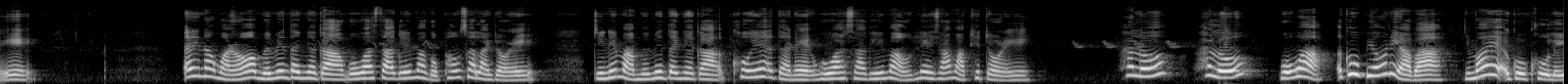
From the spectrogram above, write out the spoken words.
လေအဲ့ဒီနောက်မှာတော့မင်းမင်းသိန်းခက်ကဝဝစာကလေးမကိုဖုံးဆက်လိုက်တော့တယ်ဒီနေ့မှာမင်းမင်းသိန်းခက်ကခိုရဲ့အတန်နဲ့ဝဝစာကလေးမကိုလှည့်စားမှာဖြစ်တော့တယ်ဟယ်လိုဟယ်လို ဝဝအခုပြောနေရပါညီမရဲ့အကိုခိုလေ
